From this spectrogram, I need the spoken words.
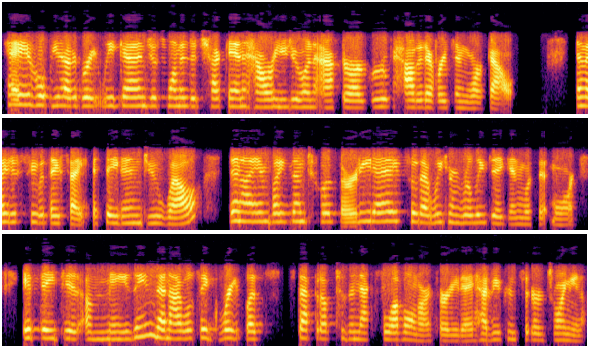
hey, hope you had a great weekend. Just wanted to check in. How are you doing after our group? How did everything work out? and I just see what they say. If they didn't do well, then I invite them to a 30 day so that we can really dig in with it more. If they did amazing, then I will say, great, let's step it up to the next level in our 30 day. Have you considered joining us?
